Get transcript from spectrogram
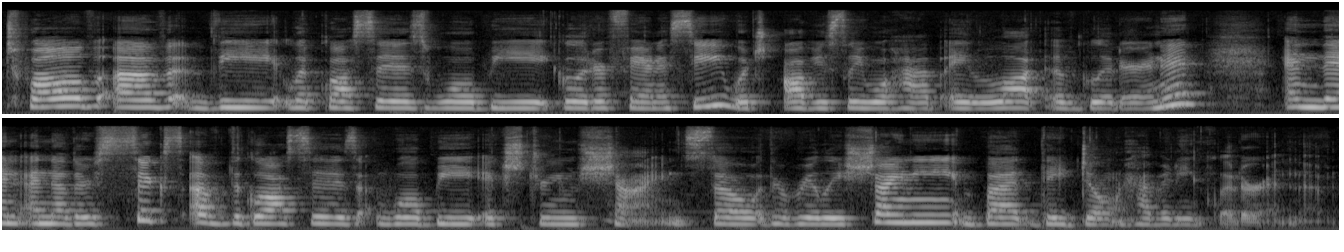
12 of the lip glosses will be Glitter Fantasy, which obviously will have a lot of glitter in it. And then another six of the glosses will be Extreme Shine. So they're really shiny, but they don't have any glitter in them.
